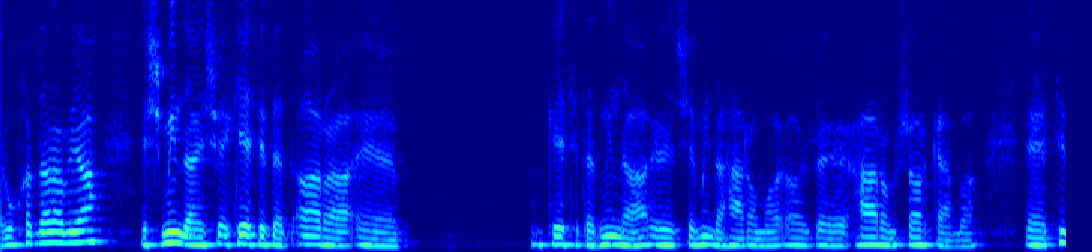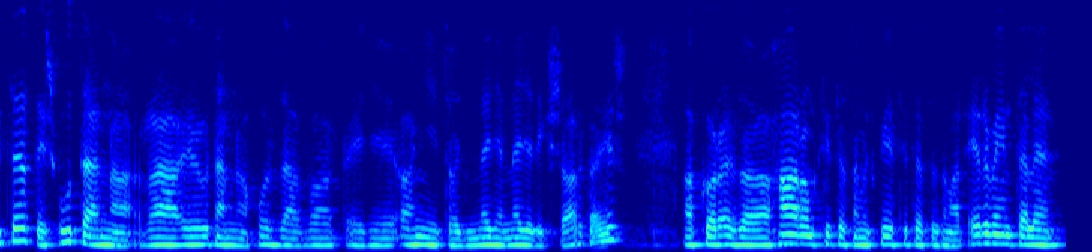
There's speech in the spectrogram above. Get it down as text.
ruhadarabja, és minden is készített arra készített mind a, és mind a három, az, három sarkába cicezt, és utána, rá, utána hozzávart egy annyit, hogy legyen negyedik sarka is, akkor ez a három cicesz, amit készített, ez már érvénytelen,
